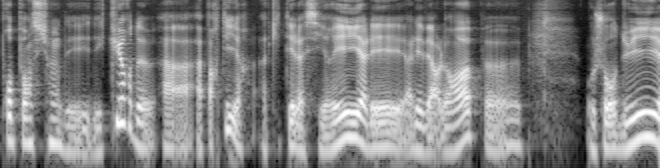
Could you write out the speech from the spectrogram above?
propension des, des Kurdes à, à, partir, à quitter la Syrie, aller, aller vers l'Europe. Aujourd'hui,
